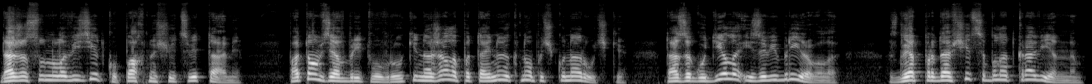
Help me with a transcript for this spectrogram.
Даже сунула визитку, пахнущую цветами. Потом, взяв бритву в руки, нажала потайную кнопочку на ручке. Та загудела и завибрировала. Взгляд продавщицы был откровенным.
